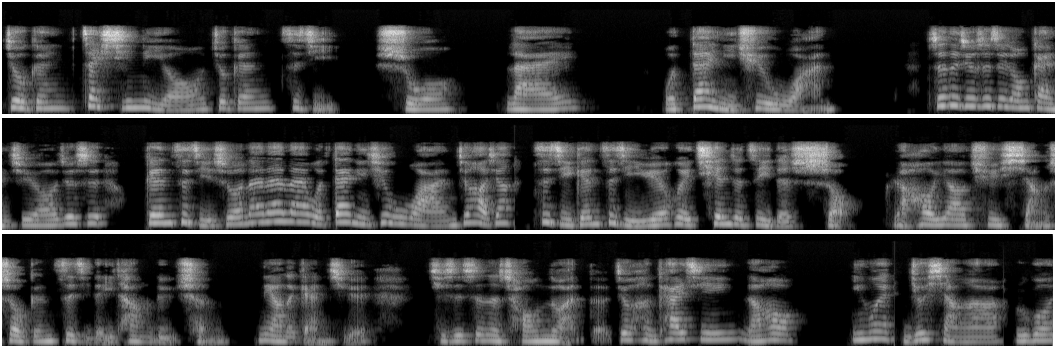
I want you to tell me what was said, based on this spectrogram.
就跟在心里哦，就跟自己说：“来，我带你去玩。”真的就是这种感觉哦，就是跟自己说：“来来来，我带你去玩。”就好像自己跟自己约会，牵着自己的手，然后要去享受跟自己的一趟旅程那样的感觉。其实真的超暖的，就很开心。然后，因为你就想啊，如果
